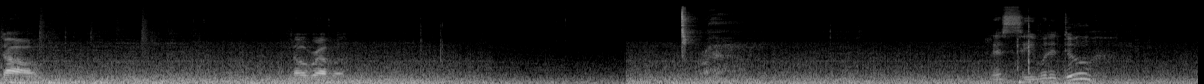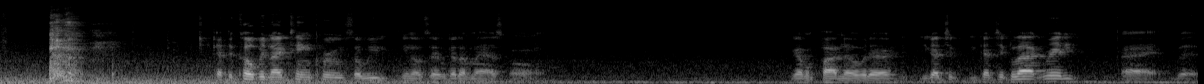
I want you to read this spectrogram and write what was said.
dog, no rubber. Let's see what it do. got the COVID nineteen crew, so we, you know, say we got a mask on. got my partner over there. You got your, you got your Glock ready? All right, bet,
